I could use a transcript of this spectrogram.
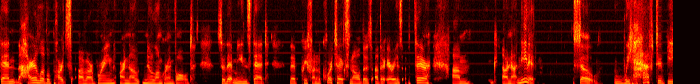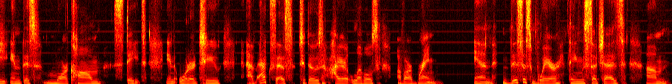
then the higher level parts of our brain are no, no longer involved. So that means that the prefrontal cortex and all those other areas up there um, are not needed. So we have to be in this more calm state in order to have access to those higher levels of our brain. And this is where things such as um,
